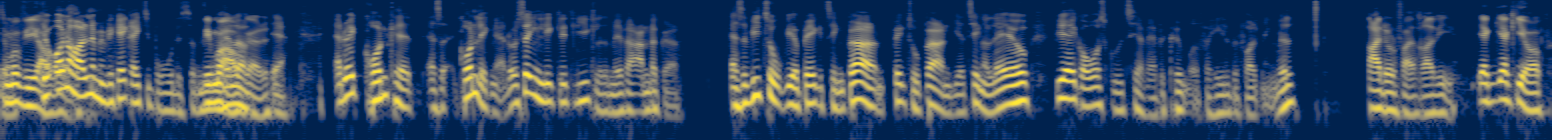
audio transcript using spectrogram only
Så må vi det er underholdende, men vi kan ikke rigtig bruge det. Så Vi må hellere- afgøre det. Ja. Er du ikke grundkald, altså grundlæggende, er du så egentlig ikke lidt ligeglad med, hvad andre gør? Altså vi to, vi har begge, ting børn, begge to børn, vi har ting at lave. Vi har ikke overskud til at være bekymret for hele befolkningen, vel? Nej, det var du faktisk ret i. Jeg, jeg giver op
